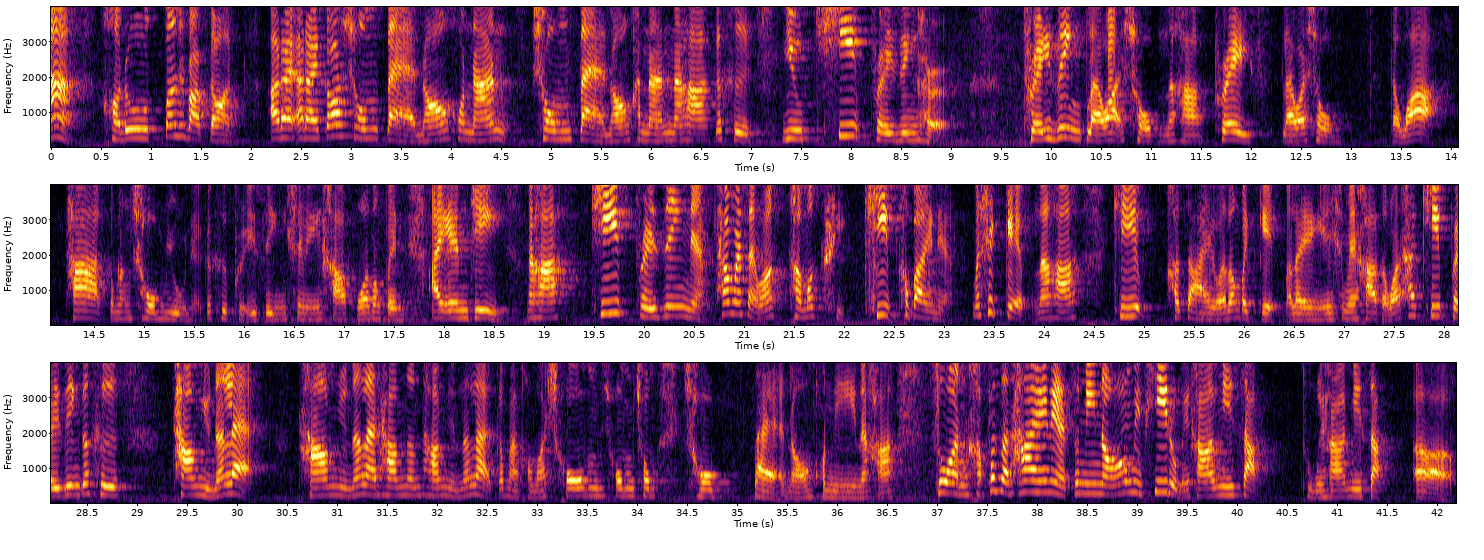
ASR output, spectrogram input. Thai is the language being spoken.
อะขอดูต้นฉบับก่อน อะไรอะไรก็ชมแต่น้องคนนั้น ชมแต่น้องคนนั้นนะคะ ก็คือ you keep praising her praising แปลว่าชมนะคะ praise แปลว่าชม แต่ว่าถ้ากำลังชมอยู่เนี่ยก็คือ praising ใช่ไหมคะ เพราะว่าต้องเป็น ing นะคะ keep praising เนี่ย ถ้าไม่ใส่ว่าคำว่า keep เข้าไปเนี่ย ไม่ใช่เก็บนะคะ keep เข้าใจว่าต้องไปเก็บอะไรอย่างงี้ใช่ไหมคะ แต่ว่าถ้า keep praising ก็คือทำอยู่นั่นแหละทำอยู่นั่นแหละทำทำทำอยู่นั่นแหละ ก็หมายความว่าชม ชม ชม ชม แต่น้องคนนี้นะคะ ส่วนภาษาไทยเนี่ยจะมีน้องมีพี่ถูกไหมคะ มีศัพท์ถูกไหมคะ มีศัพท์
